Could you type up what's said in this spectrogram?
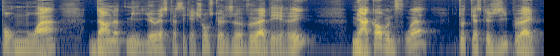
pour moi, dans notre milieu. Est-ce que c'est quelque chose que je veux adhérer? Mais encore une fois, tout ce que je dis peut être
